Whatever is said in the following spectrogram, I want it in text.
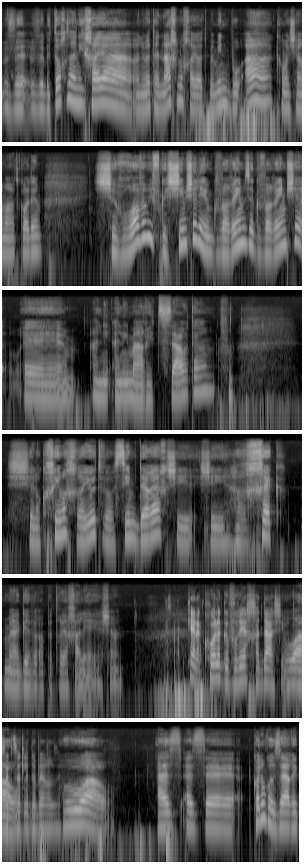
ו, ובתוך זה אני חיה, אני אומרת, אנחנו חיות במין בועה, כמו שאמרת קודם, שרוב המפגשים שלי עם גברים זה גברים שאני אני, אני מעריצה אותם, שלוקחים אחריות ועושים דרך שהיא, שהיא הרחק מהגבר הפטריארכלי הישן. כן, הקול הגברי החדש, אם את רוצה וואו. קצת לדבר על זה. וואו. אז, אז אה, קודם כל, זה, הריפ,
